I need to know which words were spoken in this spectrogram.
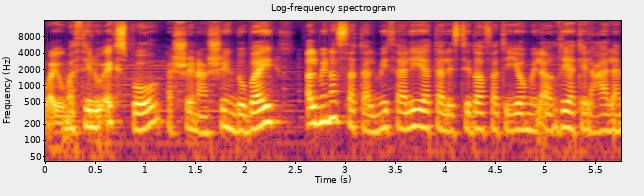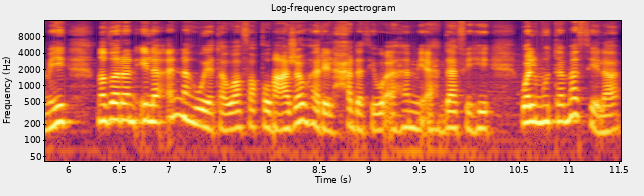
ويمثل إكسبو 2020 دبي المنصة المثالية لاستضافة يوم الأغذية العالمي نظرا إلى أنه يتوافق مع جوهر الحدث وأهم أهدافه والمتمثلة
